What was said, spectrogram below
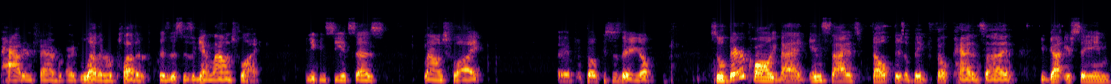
pattern fabric, or leather or pleather, because this is again Loungefly, and you can see it says Loungefly. If it focuses, there you go. So they're a quality bag. Inside it's felt. There's a big felt pad inside. You've got your same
